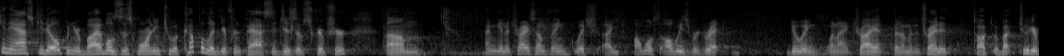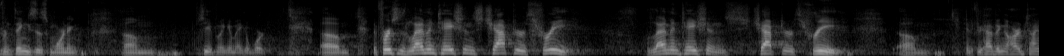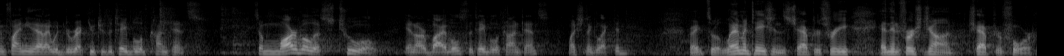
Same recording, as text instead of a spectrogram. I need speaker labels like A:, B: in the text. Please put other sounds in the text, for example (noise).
A: going to ask you to open your Bibles this morning to a couple of different passages of Scripture. Um, I'm going to try something which I almost always regret doing when I try it, but I'm going to try to talk about two different things this morning. Um, see if we can make it work. Um, the first is Lamentations chapter 3. Lamentations chapter 3. Um, and if you're having a hard time finding that, I would direct you to the table of contents. It's a marvelous tool in our Bibles, the table of contents, much neglected. Right? So Lamentations chapter 3, and then 1 John chapter 4.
